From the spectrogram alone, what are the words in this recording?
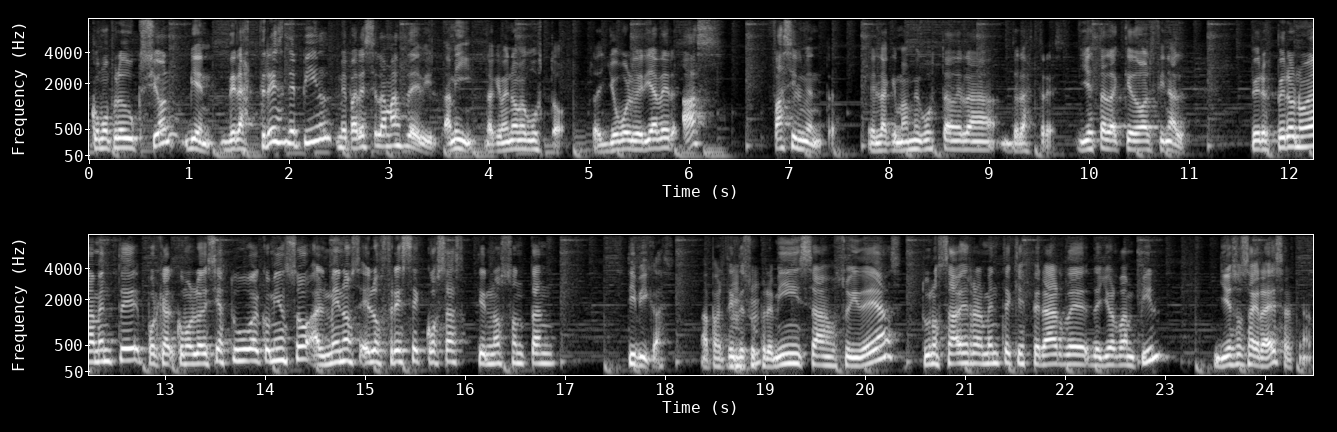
como producción, bien, de las tres de Peel me parece la más débil, a mí, la que menos me gustó. O sea, yo volvería a ver Us fácilmente. Es la que más me gusta de, la, de las tres. Y esta la quedó al final. Pero espero nuevamente, porque como lo decías tú al comienzo, al menos él ofrece cosas que no son tan típicas. A partir de sus premisas o sus ideas, tú no sabes realmente qué esperar de, de Jordan Peele y eso se agradece al final.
